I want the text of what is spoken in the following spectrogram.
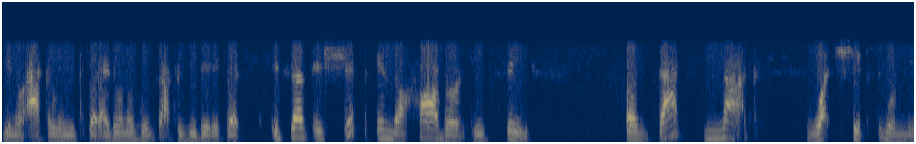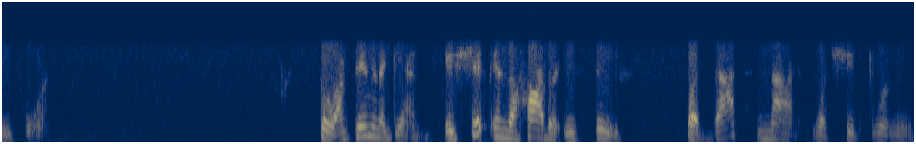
you know accolades, but I don't know who exactly who did it, but it says a ship in the harbor is safe, but that's not what ships were made for. So I'm saying it again. A ship in the harbor is safe, but that's not what ships were made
